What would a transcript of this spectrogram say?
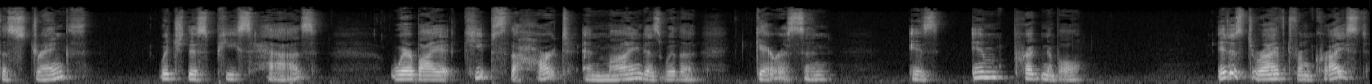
The strength which this peace has whereby it keeps the heart and mind as with a garrison, is impregnable. It is derived from Christ.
